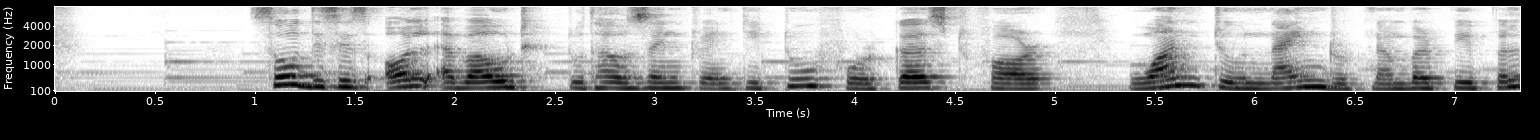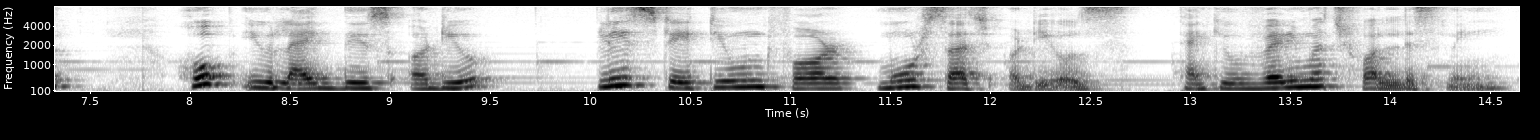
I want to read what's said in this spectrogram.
So, this is all about 2022 forecast for 1 to 9 root number people. Hope you like this audio. Please stay tuned for more such audios. Thank you very much for listening.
